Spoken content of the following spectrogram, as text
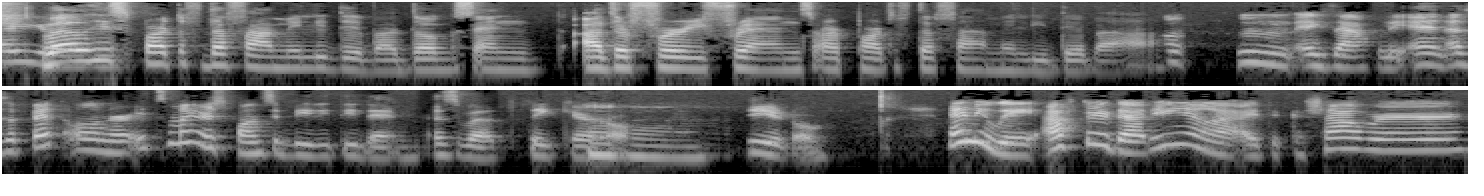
Ayun. Well, he's part of the family, diba? Dogs and other furry friends are part of the family, diba? Mm, exactly. And as a pet owner, it's my responsibility then as well to take care of Mhm. Jiro. Anyway, after that, yun nga, I take a shower.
